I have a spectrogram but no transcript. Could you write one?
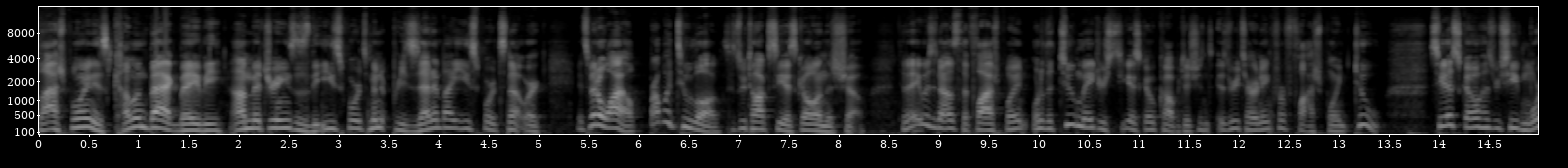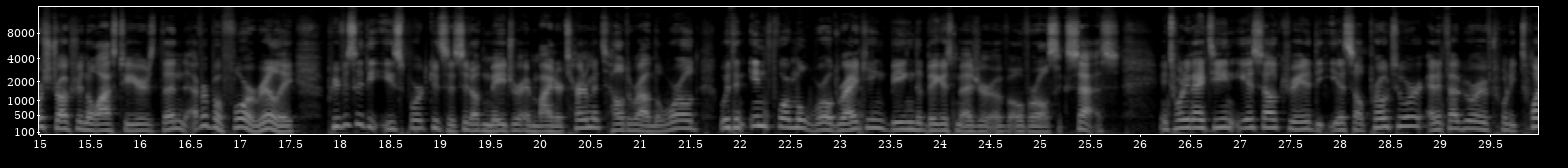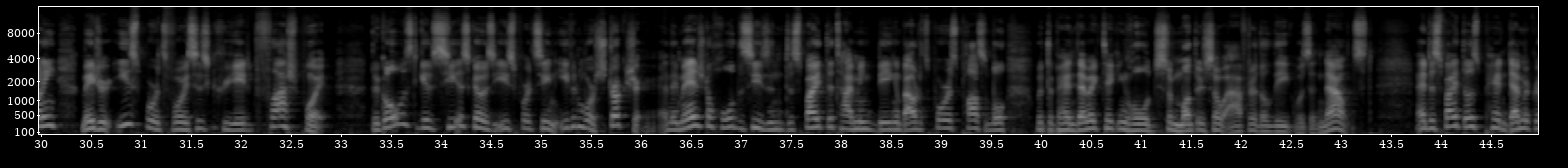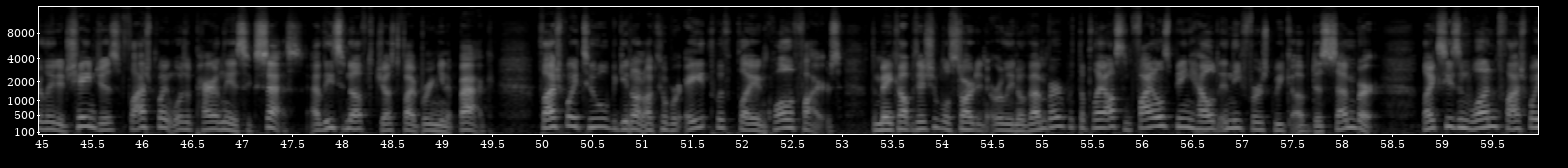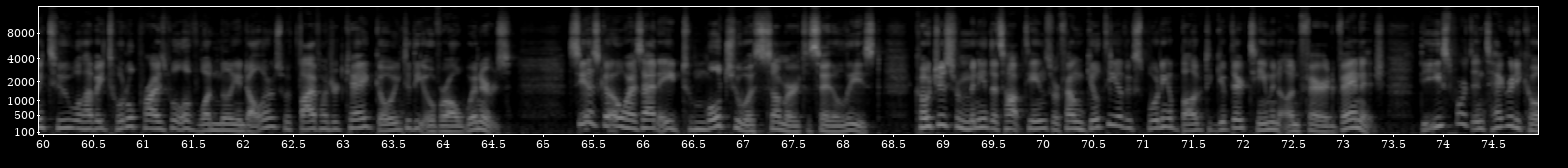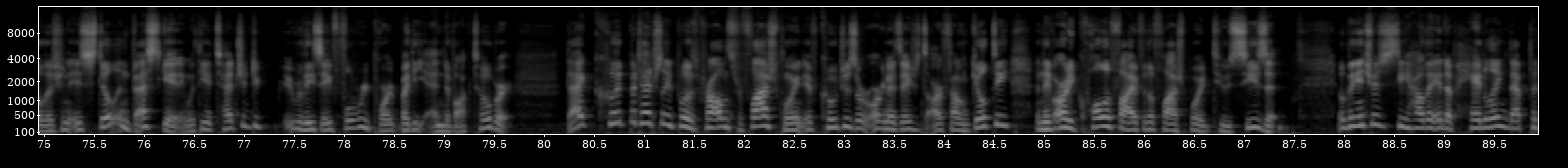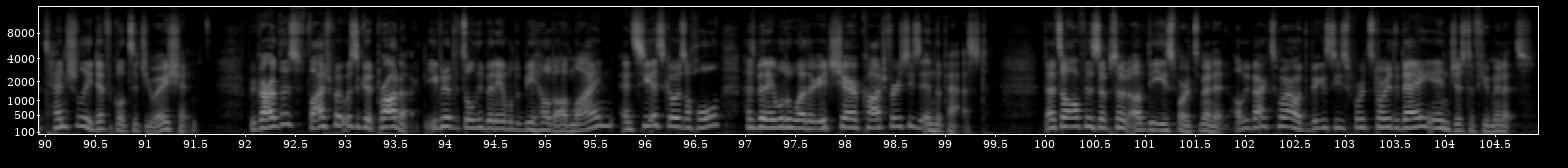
Flashpoint is coming back, baby. I'm Mitch Reames. This is the Esports Minute presented by Esports Network. It's been a while, probably too long, since we talked CSGO on this show. Today it was announced that Flashpoint, one of the two major CSGO competitions, is returning for Flashpoint 2. CSGO has received more structure in the last two years than ever before, really. Previously, the esport consisted of major and minor tournaments held around the world, with an informal world ranking being the biggest measure of overall success. In 2019, ESL created the ESL Pro Tour, and in February of 2020, major esports voices created Flashpoint. The goal was to give CSGO's esports scene even more structure, and they managed to hold the season despite the timing being about as poor as possible, with the pandemic taking hold just a month or so after the league was announced. And despite those pandemic related changes, Flashpoint was apparently a success, at least enough to justify bringing it back. Flashpoint 2 will begin on October 8th with play and qualifiers. The main competition will start in early November, with the playoffs and finals being held in the first week of December. Like Season 1, Flashpoint 2 will have a total prize pool of $1 million, with 500k going to the overall winners. CSGO has had a tumultuous summer to say the least. Coaches from many of the top teams were found guilty of exploiting a bug to give their team an unfair advantage. The Esports Integrity Coalition is still investigating with the intention to release a full report by the end of October. That could potentially pose problems for Flashpoint if coaches or organizations are found guilty and they've already qualified for the Flashpoint 2 season. It'll be interesting to see how they end up handling that potentially difficult situation. Regardless, Flashpoint was a good product, even if it's only been able to be held online, and CSGO as a whole has been able to weather its share of controversies in the past. That's all for this episode of the Esports Minute. I'll be back tomorrow with the biggest esports story of the day in just a few minutes.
